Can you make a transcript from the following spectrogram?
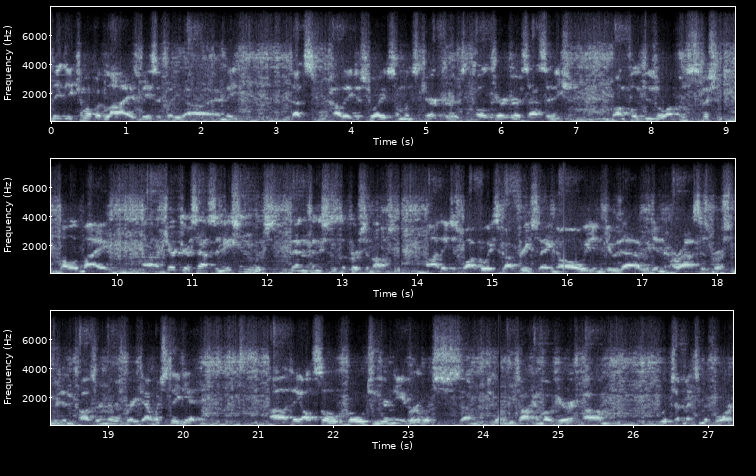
they, they come up with lies, basically. Uh, and they that's how they destroy someone's character. It's called character assassination. Wrongful accusal, wrongful suspicion, followed by uh, character assassination, which then finishes the person off. Uh, they just walk away scot free saying, no, we didn't do that. We didn't harass this person. We didn't cause their nervous breakdown, which they did. Uh, they also go to your neighbor, which I'm going to be talking about here, um, which I've mentioned before.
